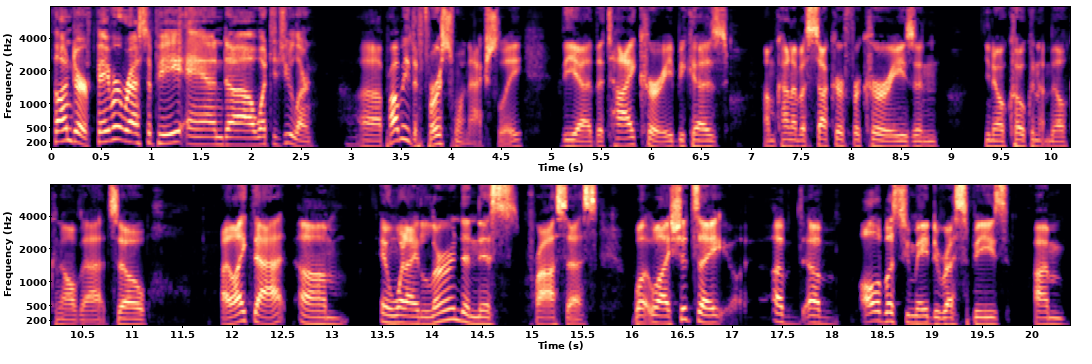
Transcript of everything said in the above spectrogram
Thunder, favorite recipe, and uh, what did you learn? Uh, probably the first one actually, the uh, the Thai curry because I'm kind of a sucker for curries and you know coconut milk and all that. So I like that. Um, and what I learned in this process, well, well, I should say, of of all of us who made the recipes, I'm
